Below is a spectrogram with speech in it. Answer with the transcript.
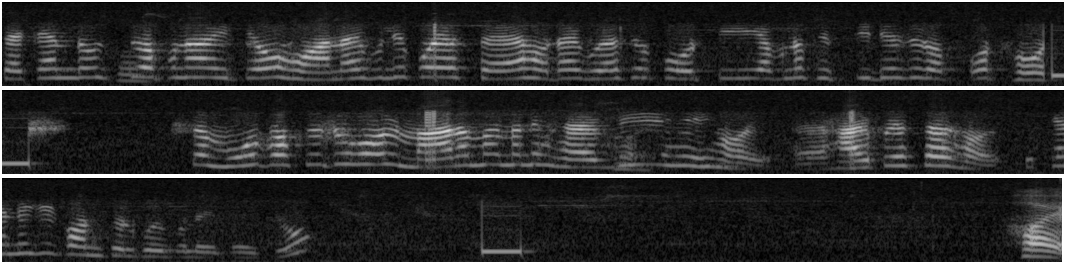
ছেকেণ্ড ড'জটো আপোনাৰ এতিয়াও হোৱা নাই বুলি কৈ আছে সদায় গৈ আছে ফৰ্টি আপোনাৰ ফিফটি ডেজৰ ওপৰত হ'ল। মোৰ প্ৰশ্নটো হ'ল মাৰ আমাৰ মানে হেভি হেৰি হয় হাই প্ৰেছাৰ হয় কেনেকে কণ্ট্ৰল কৰিব লাগিব এইটো? হয়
